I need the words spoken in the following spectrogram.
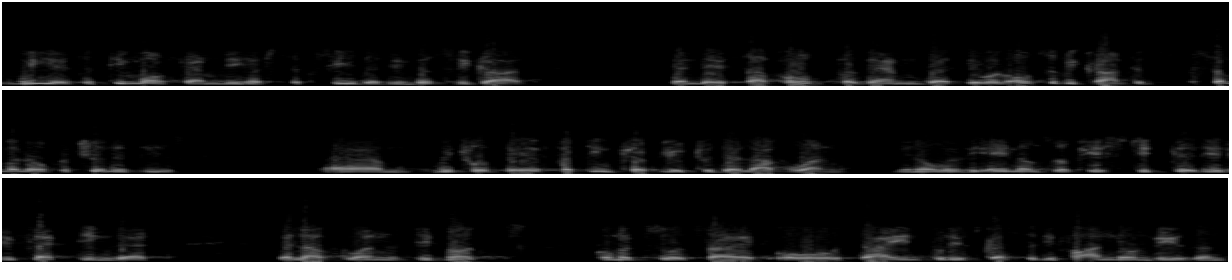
we as a Timol family have succeeded in this regard, then there's some hope for them that they will also be granted similar opportunities um, which will pay a fitting tribute to their loved ones. You know, with the annals of history clearly reflecting that their loved ones did not commit suicide or die in police custody for unknown reasons,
